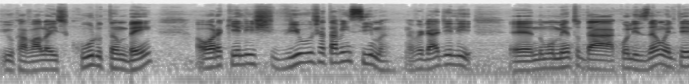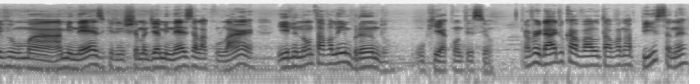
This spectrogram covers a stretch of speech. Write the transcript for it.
e o cavalo é escuro também a hora que ele viu já estava em cima. Na verdade, ele é, no momento da colisão ele teve uma amnésia que a gente chama de amnésia lacular e ele não estava lembrando o que aconteceu. Na verdade, o cavalo estava na pista, né?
